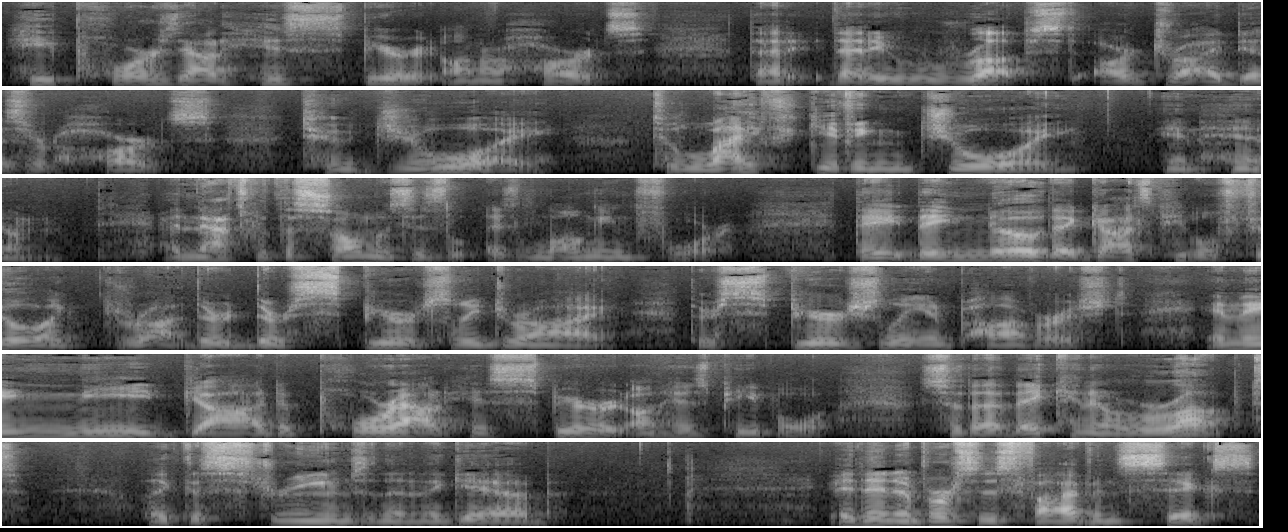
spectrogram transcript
He pours out His Spirit on our hearts that, that erupts our dry desert hearts to joy, to life giving joy in Him. And that's what the psalmist is, is longing for. They, they know that God's people feel like dry, they're, they're spiritually dry, they're spiritually impoverished, and they need God to pour out His Spirit on His people so that they can erupt like the streams in the Negeb. And then in verses 5 and 6,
